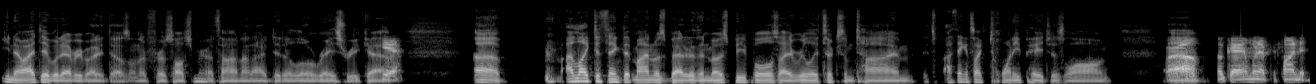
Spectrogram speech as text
You know, I did what everybody does on their first ultra marathon, and I did a little race recap. Yeah. Uh, I like to think that mine was better than most people's. I really took some time. It's I think it's like 20 pages long. Wow. Uh, okay, I'm gonna have to find it.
